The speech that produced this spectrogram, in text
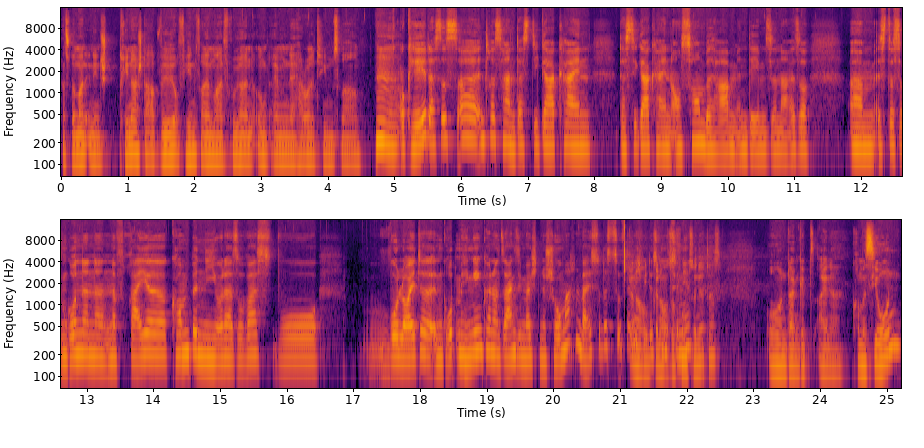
dass wenn man in den Trainerstab will, auf jeden Fall mal früher in irgendeinem der Herald-Teams war. Hm, okay, das ist äh, interessant, dass die gar kein, dass die gar kein Ensemble haben in dem Sinne. Also ähm, ist das im Grunde eine, eine freie Company oder sowas, wo wo Leute in Gruppen hingehen können und sagen, sie möchten eine Show machen. Weißt du das zufällig, genau, wie das genau funktioniert? so funktioniert das. Und dann gibt es eine Kommission,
